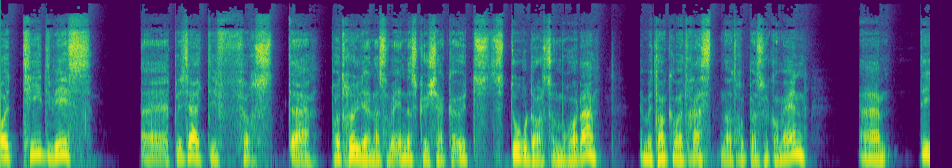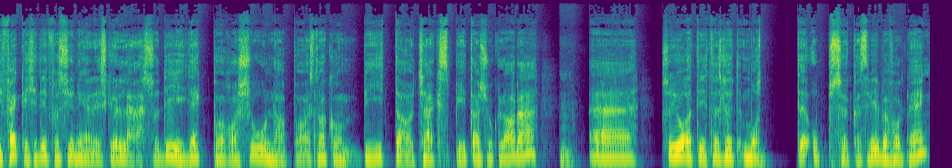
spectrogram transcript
Og tidvis, spesielt de første patruljene som var inne og skulle sjekke ut Stordalsområdet, med tanke på at resten av troppen skulle komme inn, de fikk ikke de forsyningene de skulle, så de gikk på rasjoner på snakk om biter av kjeks, biter av sjokolade, mm. eh, som gjorde at de til slutt måtte oppsøke sivilbefolkning,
